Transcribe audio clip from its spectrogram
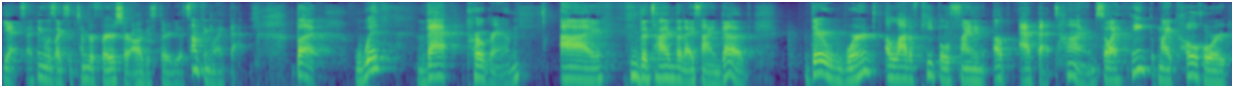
Yes, I think it was like September 1st or August 30th, something like that. But with that program, I, the time that I signed up, there weren't a lot of people signing up at that time. So I think my cohort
